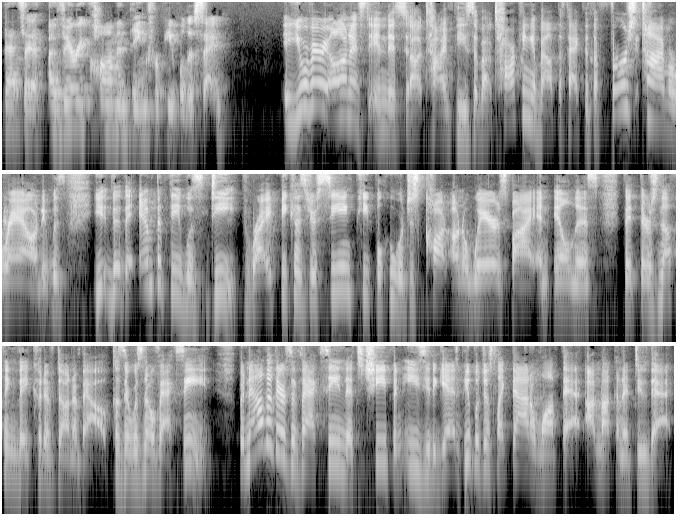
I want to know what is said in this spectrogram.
that's a, a very common thing for people to say you were very honest in this uh, timepiece about talking about the fact that the first time around, it was you, the, the, empathy was deep, right? Because you're seeing people who were just caught unawares by an illness that there's nothing they could have done about because there was no vaccine. But now that there's a vaccine that's cheap and easy to get, and people just like, nah, I don't want that. I'm not going to do that.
